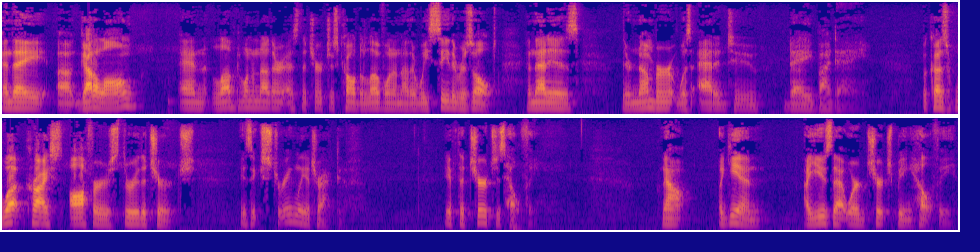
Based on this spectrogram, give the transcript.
and they uh, got along and loved one another as the church is called to love one another, we see the result. And that is their number was added to day by day. Because what Christ offers through the church is extremely attractive if the church is healthy. Now, again, I use that word church being healthy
